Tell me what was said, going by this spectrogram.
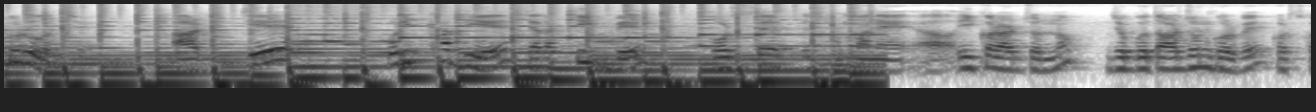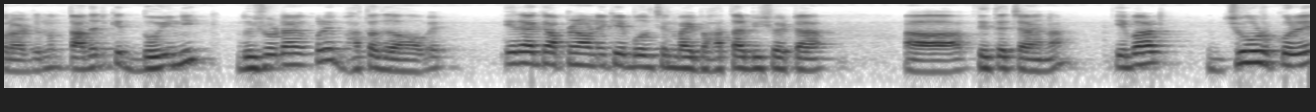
শুরু হচ্ছে। আর যে পরীক্ষা দিয়ে যারা টিকবে, কোর্সের মানে ই করার জন্য, যোগ্যতা অর্জন করবে কোর্স করার জন্য, তাদেরকে দৈনিক দুশো টাকা করে ভাতা দেওয়া হবে। এর আগে আপনারা অনেকেই বলছেন, ভাই, ভাতার বিষয়টা দিতে চায় না। এবার জোর করে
